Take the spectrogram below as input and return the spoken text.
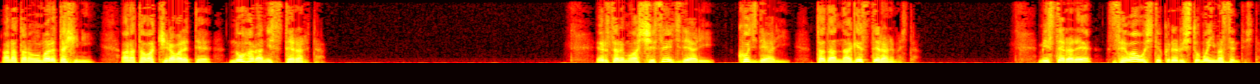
あなたの生まれた日に、あなたは嫌われて野原に捨てられた。エルサレムは死生児であり、孤児であり、ただ投げ捨てられました。見捨てられ、世話をしてくれる人もいませんでした。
